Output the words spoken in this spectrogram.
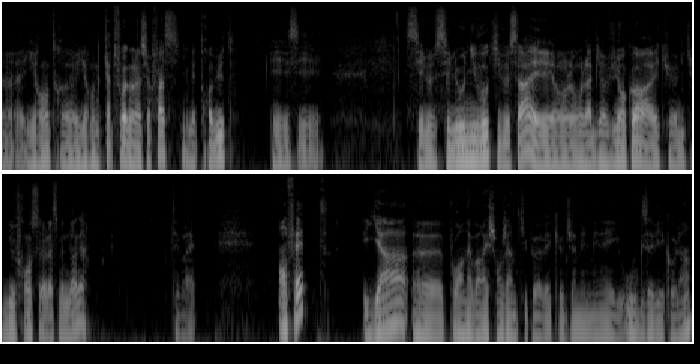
Euh, il rentre, euh, il rentre quatre fois dans la surface, il met trois buts. Et c'est c'est le, c'est le haut niveau qui veut ça et on, l'a bien vu encore avec euh, l'équipe de France la semaine dernière. C'est vrai. En fait, il y a, pour en avoir échangé un petit peu avec Jamel Meney ou Xavier Collin,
